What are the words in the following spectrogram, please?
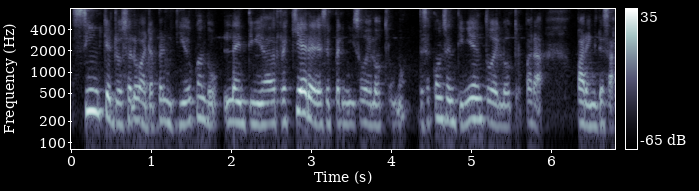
sin que yo se lo haya permitido cuando la intimidad requiere de ese permiso del otro, ¿no? de ese consentimiento del otro para, para ingresar.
